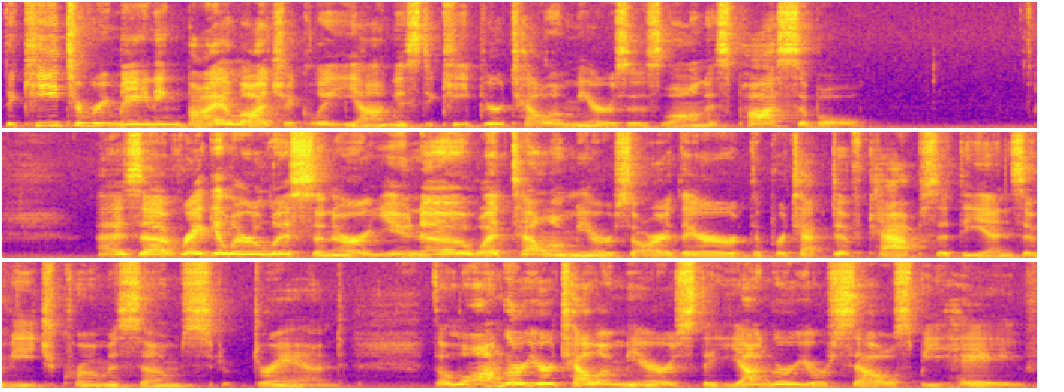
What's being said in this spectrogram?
The key to remaining biologically young is to keep your telomeres as long as possible. As a regular listener, you know what telomeres are. They're the protective caps at the ends of each chromosome strand. The longer your telomeres, the younger your cells behave.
